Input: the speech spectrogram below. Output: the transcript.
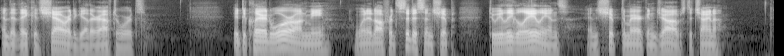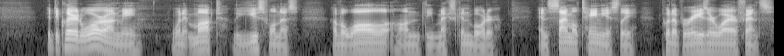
and that they could shower together afterwards. It declared war on me when it offered citizenship to illegal aliens and shipped American jobs to China. It declared war on me when it mocked the usefulness of a wall on the Mexican border and simultaneously put up razor wire fence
